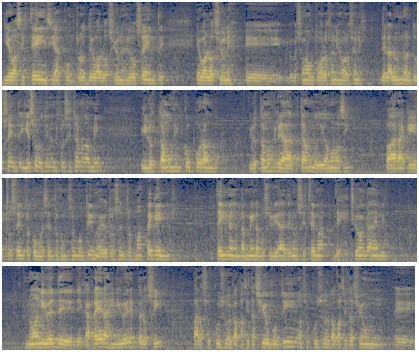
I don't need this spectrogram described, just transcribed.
lleva asistencias, control de evaluaciones de docentes, evaluaciones, eh, lo que son autoevaluaciones y evaluaciones del alumno al docente, y eso lo tiene nuestro sistema también, y lo estamos incorporando y lo estamos readaptando, digámoslo así, para que estos centros como el Centro de Formación Continua y otros centros más pequeños tengan también la posibilidad de tener un sistema de gestión académica, no a nivel de, carreras y niveles, pero sí para sus cursos de capacitación continua, sus cursos de capacitación eh,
